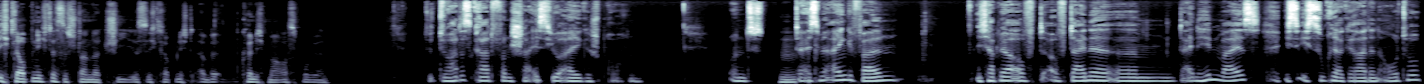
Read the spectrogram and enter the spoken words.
Ich glaube nicht, dass es Standard Qi ist. Ich glaube nicht, aber könnte ich mal ausprobieren. Du, du hattest gerade von scheiß UI gesprochen. Und Hm. da ist mir eingefallen, ich habe ja auf, auf deine, ähm, deinen Hinweis, ich, ich suche ja gerade ein Auto,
